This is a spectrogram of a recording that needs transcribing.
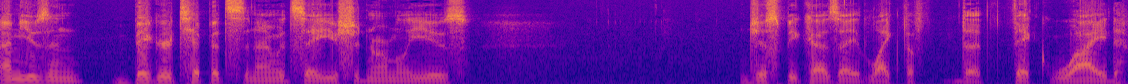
I'm using bigger tippets than I would say you should normally use just because I like the the thick, wide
